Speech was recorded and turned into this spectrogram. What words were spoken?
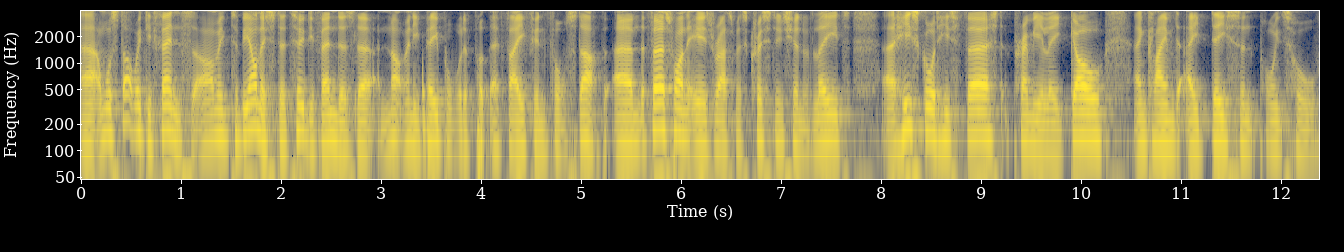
Uh, and we'll start with defence. I mean, to be honest, the two defenders that not many people would have put their faith in full stop. Um, the first one is Rasmus Kristensen of Leeds. Uh, he scored his first Premier League goal and claimed a decent points haul.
